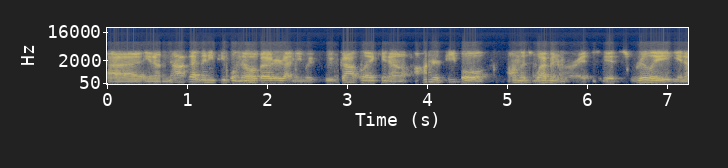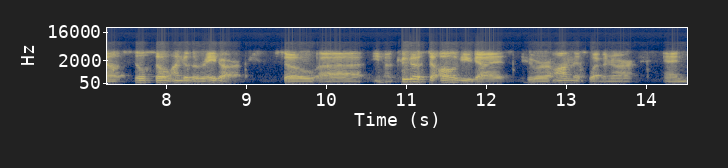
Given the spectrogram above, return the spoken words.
Uh, you know, not that many people know about it. I mean, we've we've got like you know 100 people on this webinar. It's it's really you know still so under the radar. So uh, you know, kudos to all of you guys who are on this webinar and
